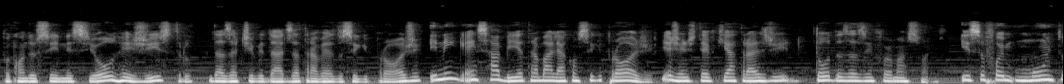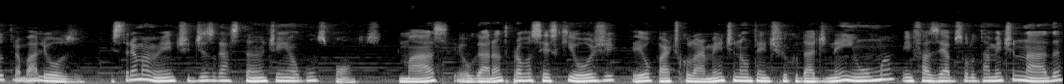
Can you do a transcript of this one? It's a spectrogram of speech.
Foi quando se iniciou o registro das atividades através do SIGPROG e ninguém sabia trabalhar com SIGPROG. E a gente teve que ir atrás de todas as informações. Isso foi muito trabalhoso extremamente desgastante em alguns pontos. Mas eu garanto para vocês que hoje eu particularmente não tenho dificuldade nenhuma em fazer absolutamente nada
